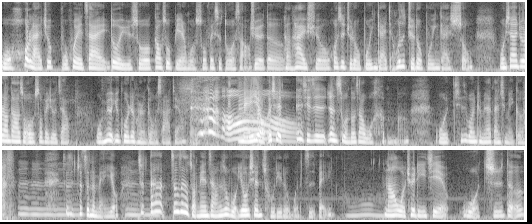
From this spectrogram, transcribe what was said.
我后来就不会再对于说告诉别人我收费是多少，觉得很害羞，或是觉得我不应该讲，或是觉得我不应该收。我现在就让大家说，哦，收费就这样。我没有遇过任何人跟我杀价，哦。没有，而且而且其实认识我都知道我很忙，我其实完全没在担心每个人，嗯嗯嗯，就是就真的没有。嗯。就当然，这这个转变这样，就是我优先处理了我的自卑，哦。然后我去理解我值得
